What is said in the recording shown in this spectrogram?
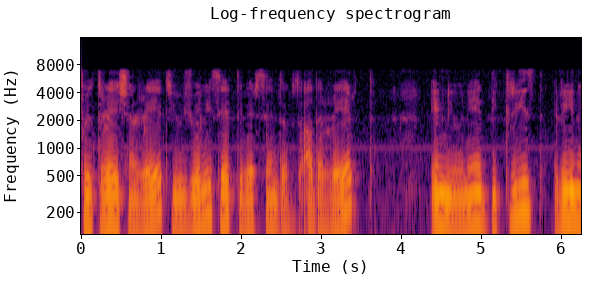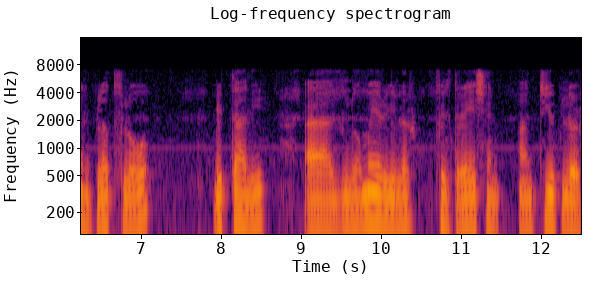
filtration rate usually 30% of the other rate in neonate decreased renal blood flow بالتالي uh, glomerular filtration and tubular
